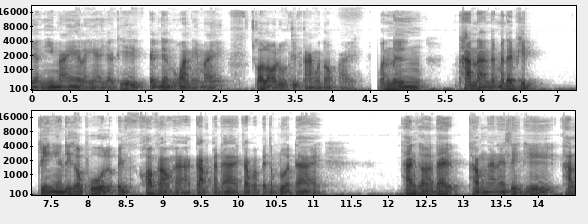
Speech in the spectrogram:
อย่างนี้ไหมอะไรเงี้ยอย่างที่เป็นอย่างทุกวันนี้ไหมก็รอดูติดตามกันต่อไป วันหนึ่งท่านอาจจะไม่ได้ผิดจริงอย่างที่เขาพูดหรือเป็นข้อกล่าวหากลับมาได้ กลับมาเป็นตำรวจได้ ท่านก็ได้ทำงานในสิ่งที่ท่าน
